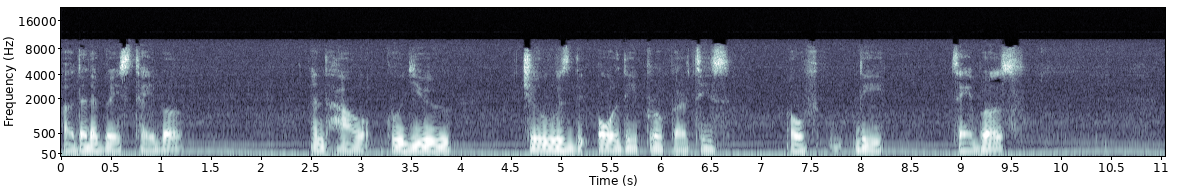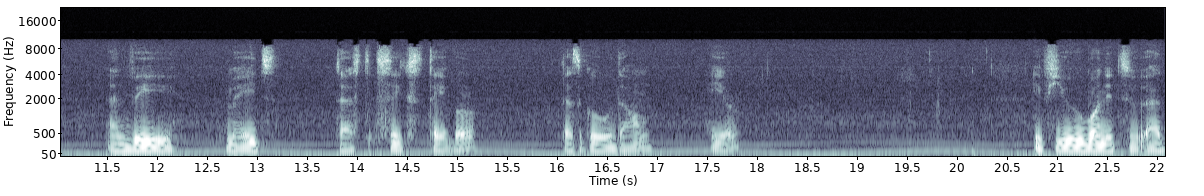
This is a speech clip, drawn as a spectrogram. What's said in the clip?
a database table and how could you choose the, all the properties of the tables and we made test 6 table. Let's go down here. If you wanted to add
